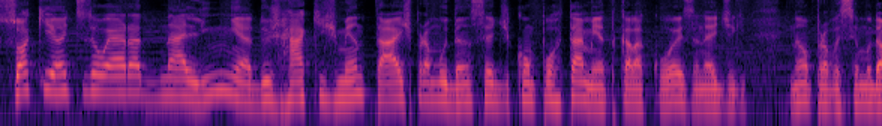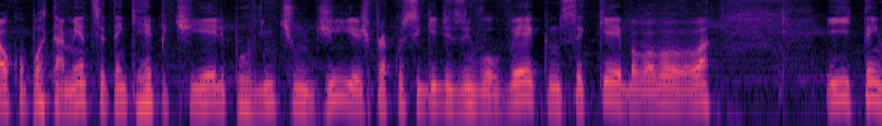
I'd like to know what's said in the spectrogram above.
Só que antes eu era na linha dos hacks mentais para mudança de comportamento, aquela coisa, né, de não, para você mudar o comportamento, você tem que repetir ele por 21 dias para conseguir desenvolver, que não sei o que, blá, blá, blá, blá. e tem,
